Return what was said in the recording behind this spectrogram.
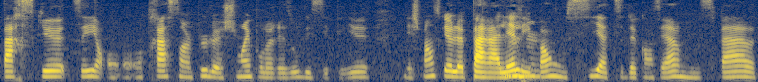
parce que, tu sais, on, trace un peu le chemin pour le réseau des CPE. Mais je pense que le parallèle est mm-hmm. bon aussi à titre de conseillère municipale.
